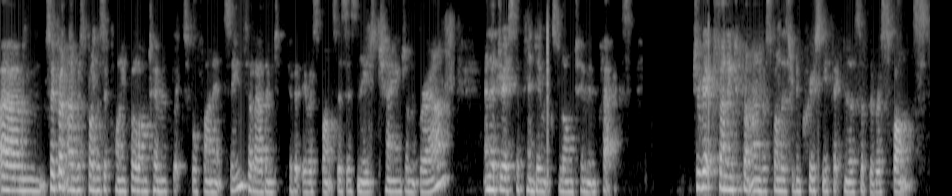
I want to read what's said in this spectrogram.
Um, so frontline responders are calling for long-term and flexible financing to allow them to pivot their responses as needs change on the ground and address the pandemic's long-term impacts. Direct funding to frontline responders would increase the effectiveness of the response.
